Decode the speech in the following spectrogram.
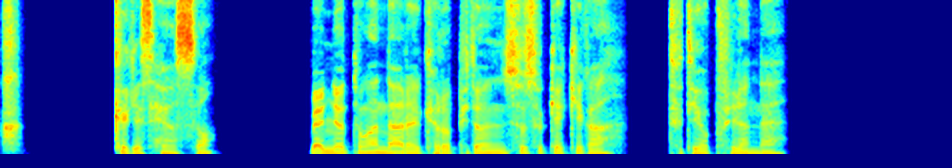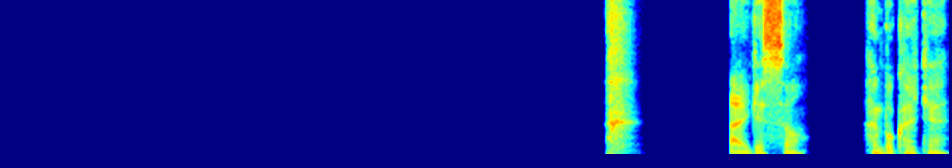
그게 새였어? 몇 년 동안 나를 괴롭히던 수수께끼가 드디어 풀렸네. 알겠어. 행복할게.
